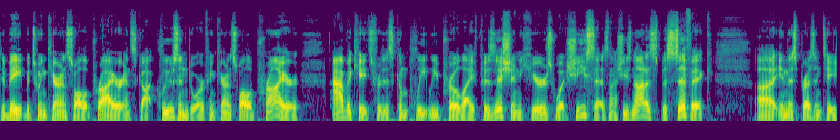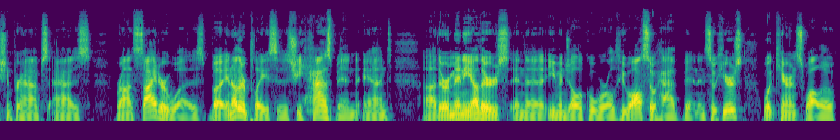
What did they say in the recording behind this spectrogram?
debate between Karen Swallow Prior and Scott Klusendorf. And Karen Swallow Prior advocates for this completely pro life position. Here's what she says. Now, she's not as specific uh, in this presentation, perhaps, as Ron Sider was, but in other places she has been. And uh, there are many others in the evangelical world who also have been. And so here's what Karen Swallow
